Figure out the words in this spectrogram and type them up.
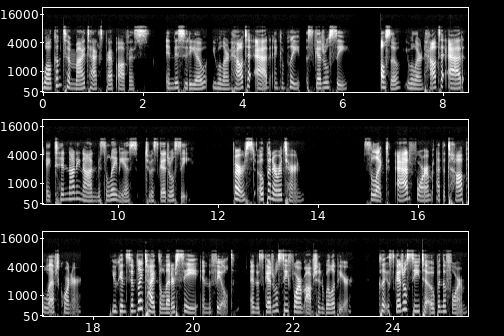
Welcome to My Tax Prep Office. In this video, you will learn how to add and complete a Schedule C. Also, you will learn how to add a 1099 miscellaneous to a Schedule C. First, open a return. Select Add Form at the top left corner. You can simply type the letter C in the field, and the Schedule C form option will appear. Click Schedule C to open the form.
